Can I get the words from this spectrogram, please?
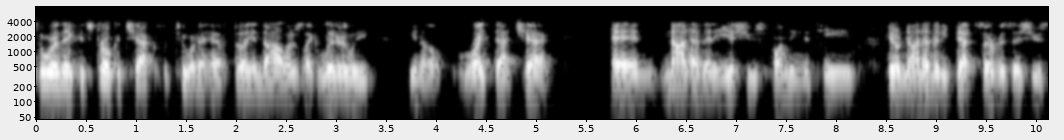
to where they could stroke a check for two and a half billion dollars, like literally, you know, write that check and not have any issues funding the team, you know, not have any debt service issues.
